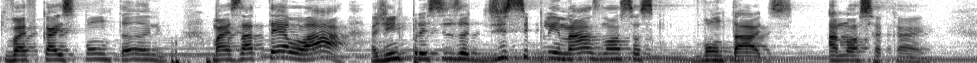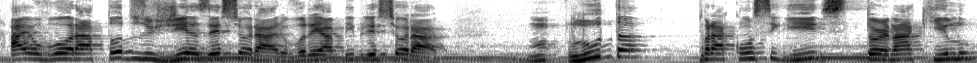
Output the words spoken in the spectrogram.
que vai ficar espontâneo. Mas até lá, a gente precisa disciplinar as nossas vontades, a nossa carne. Ah, eu vou orar todos os dias esse horário, eu vou ler a Bíblia esse horário. Luta para conseguir tornar aquilo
